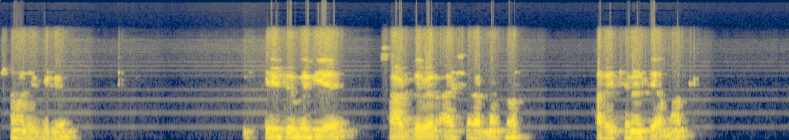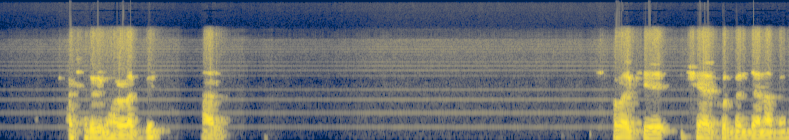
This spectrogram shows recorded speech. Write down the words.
সামাজিক ভিডিও। ইউটিউবে গিয়ে সার্চ দেবেন আয়সা রান্নাঘর আর এই চ্যানেলটি আমার। আশা করি ভালো লাগবে। আর সবাইকে শেয়ার করবেন, জানাবেন।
